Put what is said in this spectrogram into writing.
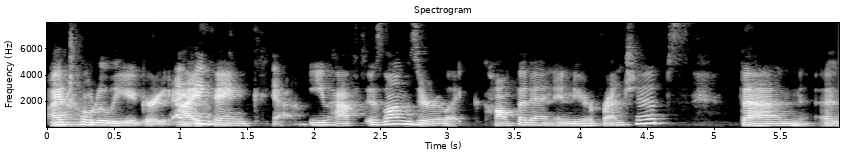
I totally agree. I I think- think, yeah. you have to, as long as you're like confident in your friendships, then uh,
